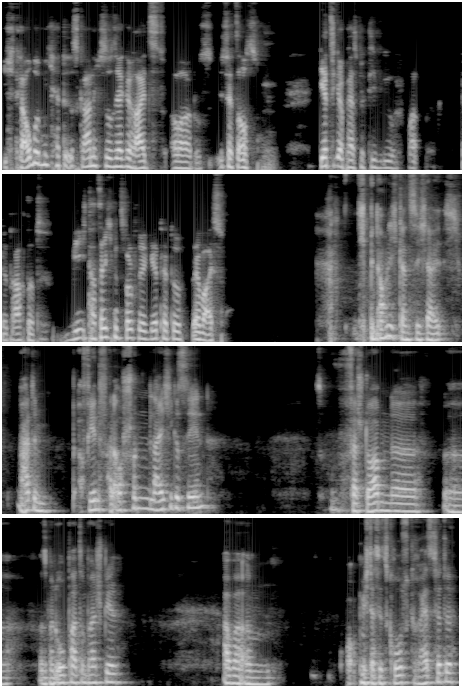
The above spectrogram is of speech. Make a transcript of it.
Ich glaube, mich hätte es gar nicht so sehr gereizt, aber das ist jetzt aus jetziger Perspektive betrachtet. Wie ich tatsächlich mit zwölf reagiert hätte, wer weiß. Ich bin auch nicht ganz sicher. Ich hatte auf jeden Fall auch schon eine Leiche gesehen. So verstorbene, äh, also mein Opa zum Beispiel. Aber ähm, ob mich das jetzt groß gereizt hätte,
